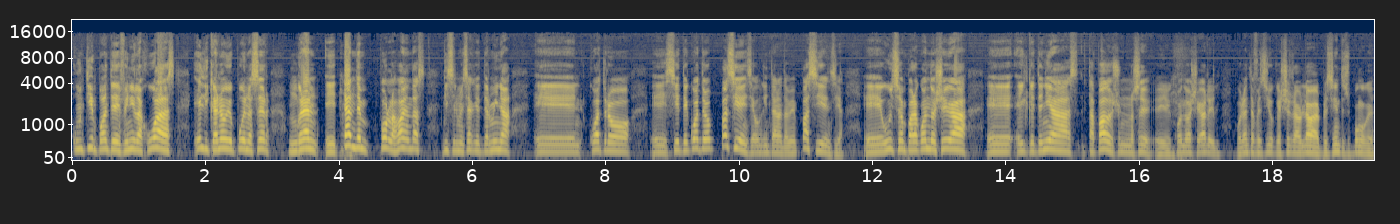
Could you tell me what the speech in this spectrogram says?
un tiempo antes de definir las jugadas. Él y Canovio pueden hacer un gran eh, tándem por las bandas. Dice el mensaje que termina en 4-7-4. Paciencia con Quintana también, paciencia. Eh, Wilson, ¿para cuándo llega eh, el que tenías tapado? Yo no sé eh, cuándo va a llegar el volante ofensivo que ayer hablaba el presidente. Supongo que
